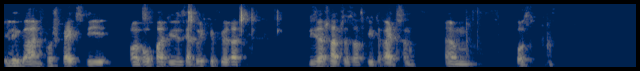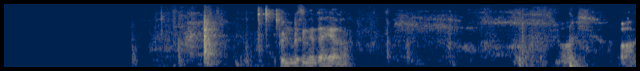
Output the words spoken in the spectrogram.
illegalen Pushbacks, die Europa dieses Jahr durchgeführt hat. Dieser Schnaps ist auf die 13. Ähm, Prost. Ich bin ein bisschen hinterher, ne? Ich, Oh.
